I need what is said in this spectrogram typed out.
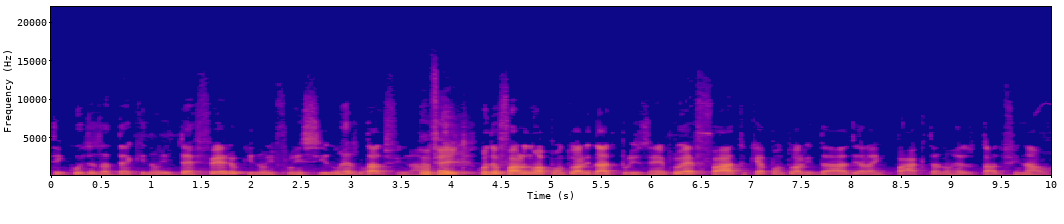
tem coisas até que não interferem ou que não influenciam no resultado final. Perfeito. Quando eu falo numa pontualidade, por exemplo, é fato que a pontualidade ela impacta no resultado final.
